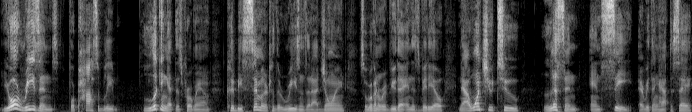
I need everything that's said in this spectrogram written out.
your reasons for possibly looking at this program could be similar to the reasons that I joined. So we're going to review that in this video. Now I want you to listen and see everything I have to say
